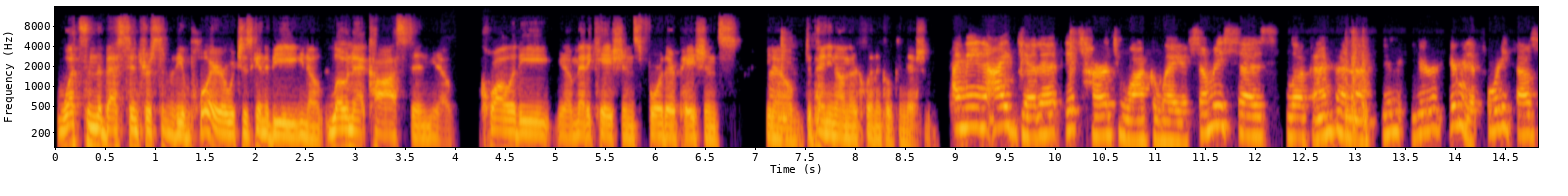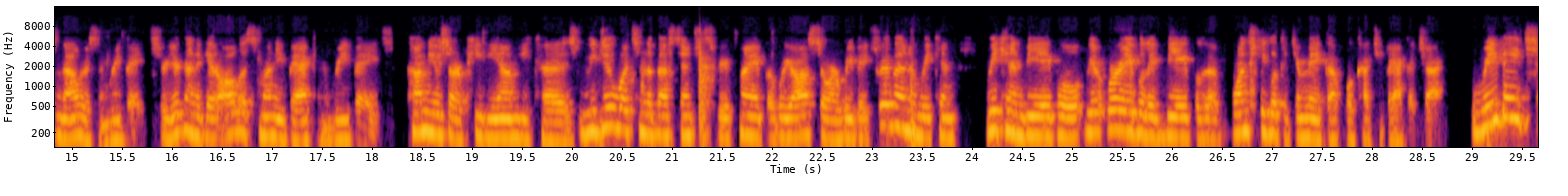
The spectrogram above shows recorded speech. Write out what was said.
what's in the best interest of the employer, which is going to be, you know, low net cost and, you know, quality, you know, medications for their patients you know, depending on their clinical condition. I mean, I get it. It's hard to walk away. If somebody says, look, I'm going to, you're, you're, you're going to get $40,000 in rebates, or you're going to get all this money back in rebates, come use our PBM because we do what's in the best interest for your client, but we also are rebate driven and we can, we can be able, we're able to be able to, once we look at your makeup, we'll cut you back a check. Rebates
